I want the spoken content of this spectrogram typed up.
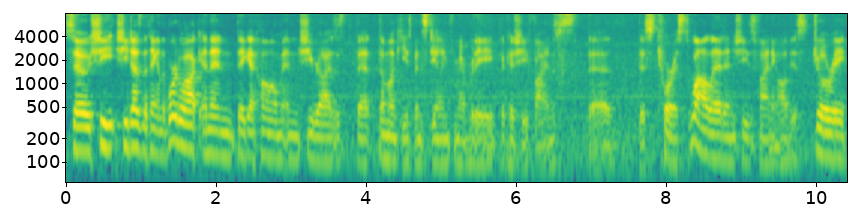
So she she does the thing on the boardwalk, and then they get home, and she realizes that the monkey's been stealing from everybody because she finds the this tourist's wallet, and she's finding all this jewelry.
